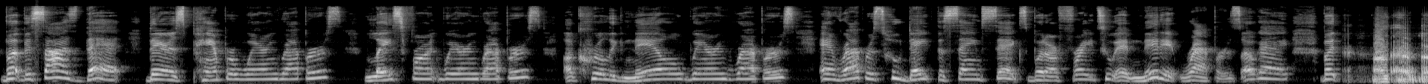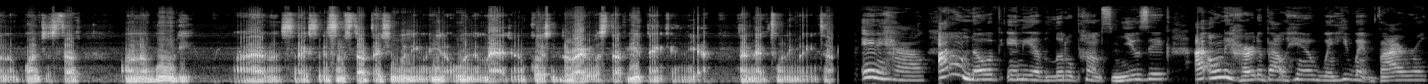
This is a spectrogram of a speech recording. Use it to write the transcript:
But besides that, there's pamper wearing rappers, lace front wearing rappers, acrylic nail wearing rappers, and rappers who date the same sex but are afraid to admit it rappers, okay? But I've done a bunch of stuff on the booty. Having sex. It's some stuff that you wouldn't even, you know, wouldn't imagine. Of course, the regular stuff you're thinking, yeah, done that 20 million times. Anyhow, I don't know of any of Little Pump's music. I only heard about him when he went viral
